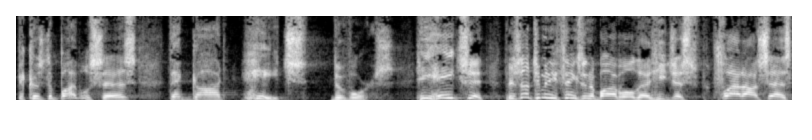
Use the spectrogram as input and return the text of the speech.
Because the Bible says that God hates divorce. He hates it. There's not too many things in the Bible that he just flat out says,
